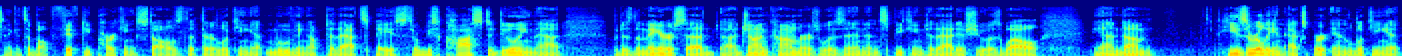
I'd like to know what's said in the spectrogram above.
I think it's about 50 parking stalls that they're looking at moving up to that space. There'll be a cost to doing that, but as the mayor said, uh, Jon Commers was in and speaking to that issue as well. And um, he's really an expert in looking at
